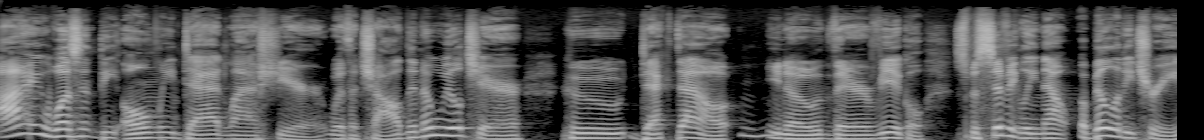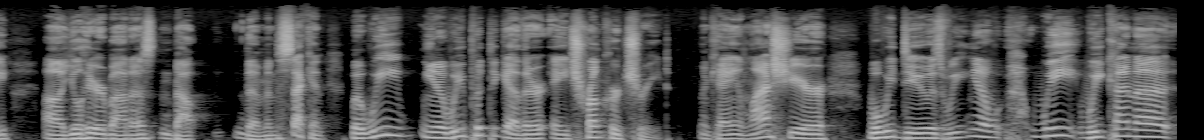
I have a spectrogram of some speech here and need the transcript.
I wasn't the only dad last year with a child in a wheelchair who decked out, you know, their vehicle. Specifically, now Ability Tree, uh, you'll hear about us about them in a second. But we, you know, we put together a trunk or treat. Okay, and last year, what we do is we, you know, we we kind of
